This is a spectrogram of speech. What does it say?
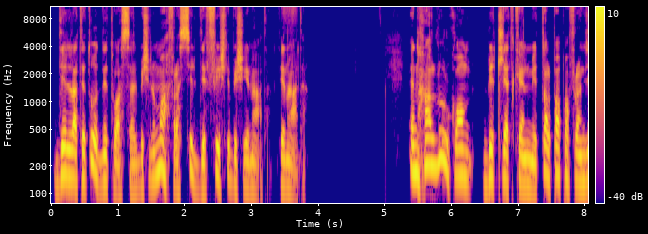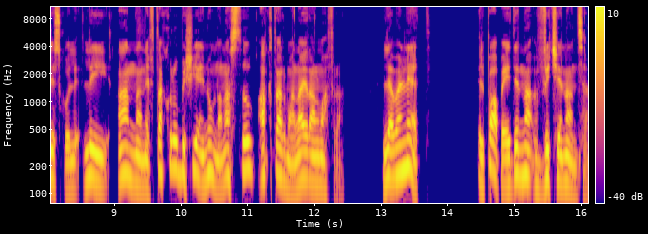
Din l-attitudni twassal biex il-maħfra ssir diffiċli biex jingħata, tingħata. Inħallulkom bi tliet kelmiet tal-Papa Franġisku li għandna niftakru biex jgħinuna naslu aktar malajr għall-maħfra. L-ewwel nett, il-Papa jgħidilna viċinanza.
